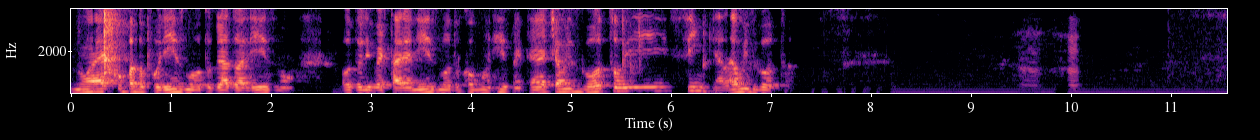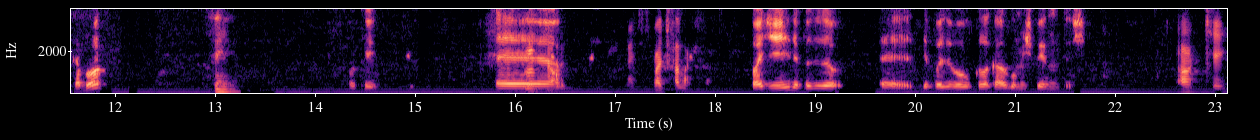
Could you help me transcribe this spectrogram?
não é culpa do purismo, ou do gradualismo, ou do libertarianismo, ou do comunismo. A internet é um esgoto e, sim, ela é um esgoto. Acabou? Sim. Ok. É... Então, pode falar. Pode ir, depois eu, é, depois eu vou colocar algumas perguntas. Ok.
